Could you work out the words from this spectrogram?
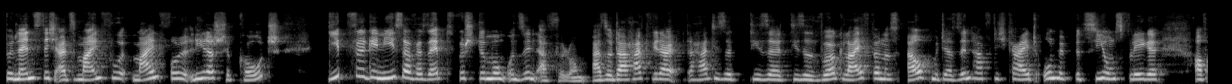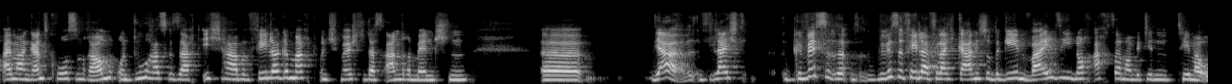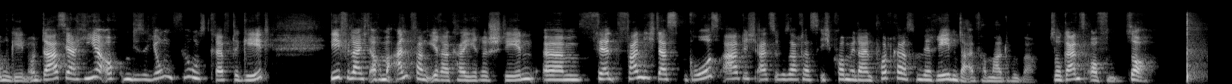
benennst dich als Mindful, Mindful Leadership Coach Gipfelgenießer für Selbstbestimmung und Sinnerfüllung. Also da hat wieder, da hat diese, diese, diese Work-Life-Balance auch mit der Sinnhaftigkeit und mit Beziehungspflege auf einmal einen ganz großen Raum. Und du hast gesagt, ich habe Fehler gemacht und ich möchte, dass andere Menschen äh, ja vielleicht gewisse, gewisse Fehler vielleicht gar nicht so begehen, weil sie noch achtsamer mit dem Thema umgehen. Und da es ja hier auch um diese jungen Führungskräfte geht, die vielleicht auch am Anfang ihrer Karriere stehen, ähm, fand ich das großartig, als du gesagt hast, ich komme in deinen Podcast und wir reden da einfach mal drüber. So ganz offen. So,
